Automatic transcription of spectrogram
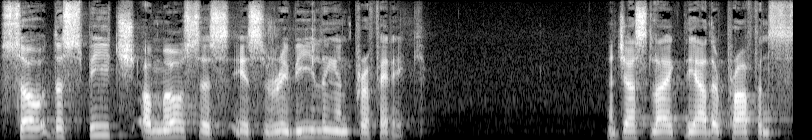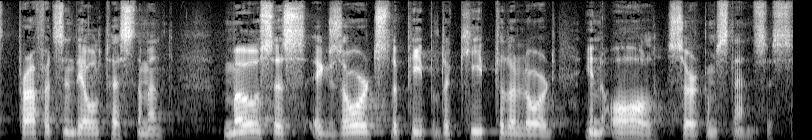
So the speech of Moses is revealing and prophetic. And just like the other prophets, prophets in the Old Testament, Moses exhorts the people to keep to the Lord in all circumstances.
